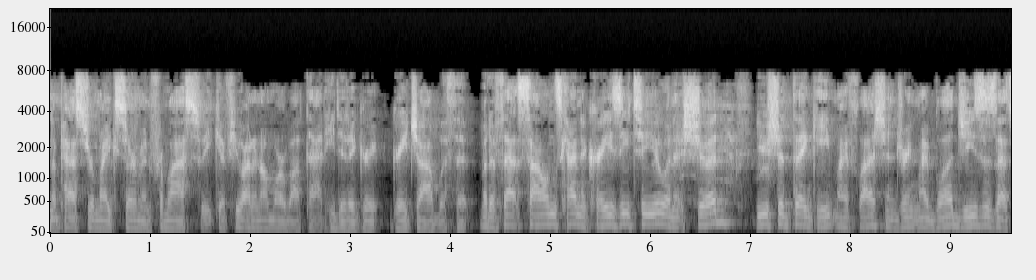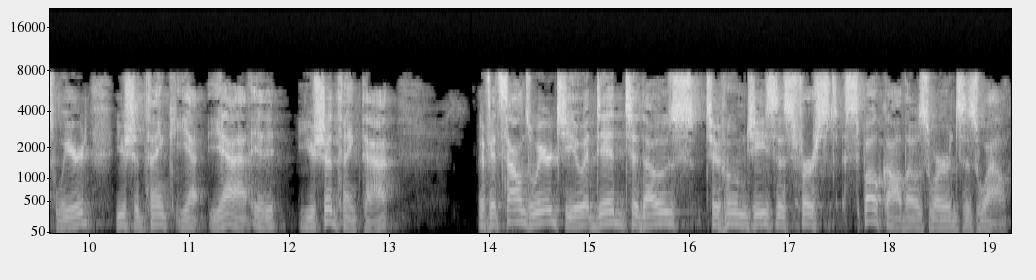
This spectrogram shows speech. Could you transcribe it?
to Pastor Mike's sermon from last week if you want to know more about that. He did a great, great job with it. But if that sounds kind of crazy to you, and it should, you should think, eat my flesh and drink my blood. Jesus, that's weird. You should think, yeah, yeah, it, you should think that. If it sounds weird to you, it did to those to whom Jesus first spoke all those words as well.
